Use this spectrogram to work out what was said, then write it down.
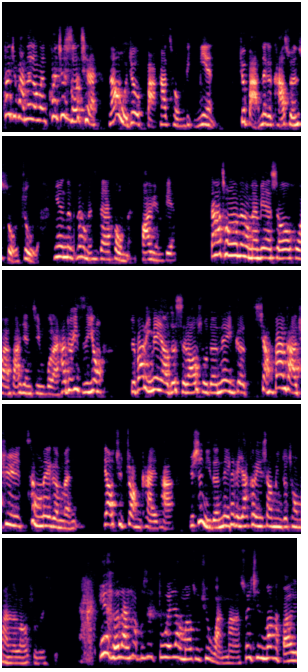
快去把那个门快去锁起来。然后我就把它从里面就把那个卡榫锁住了，因为那那个门是在后门花园边。当他冲到那个门边的时候，忽然发现进不来，他就一直用嘴巴里面咬着死老鼠的那个，想办法去蹭那个门，要去撞开它。于是你的那那个亚克力上面就充满了老鼠的血。因为荷兰它不是都会让猫出去玩嘛，所以其实猫还保有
